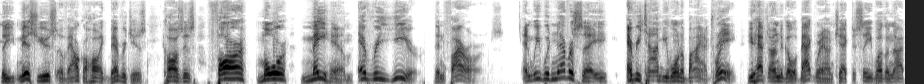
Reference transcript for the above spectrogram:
the misuse of alcoholic beverages causes far more mayhem every year than firearms. And we would never say every time you want to buy a drink, you have to undergo a background check to see whether or not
